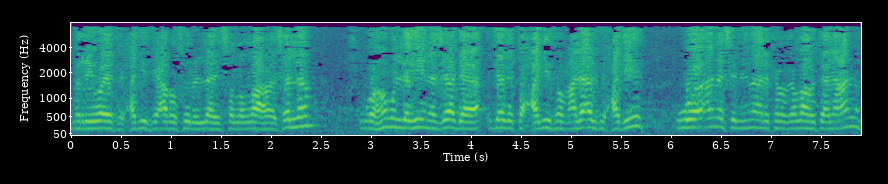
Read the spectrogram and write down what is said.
من رواية الحديث عن رسول الله صلى الله عليه وسلم وهم الذين زاد زادت أحاديثهم على ألف حديث وأنس بن مالك رضي الله تعالى عنه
